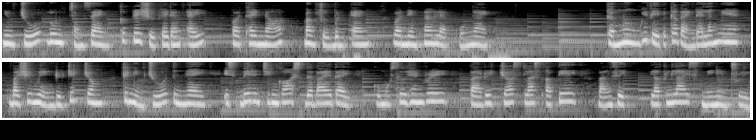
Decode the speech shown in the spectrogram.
nhưng Chúa luôn sẵn sàng cất đi sự cay đắng ấy và thay nó bằng sự bình an và niềm hoan lạc của Ngài. Cảm ơn quý vị và các bạn đã lắng nghe bài sư nguyện được trích trong Kinh nghiệm Chúa từng ngày Experiencing God's Day by Day của mục sư Henry và Richard Lasapi, bản dịch Loving Life Ministry.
